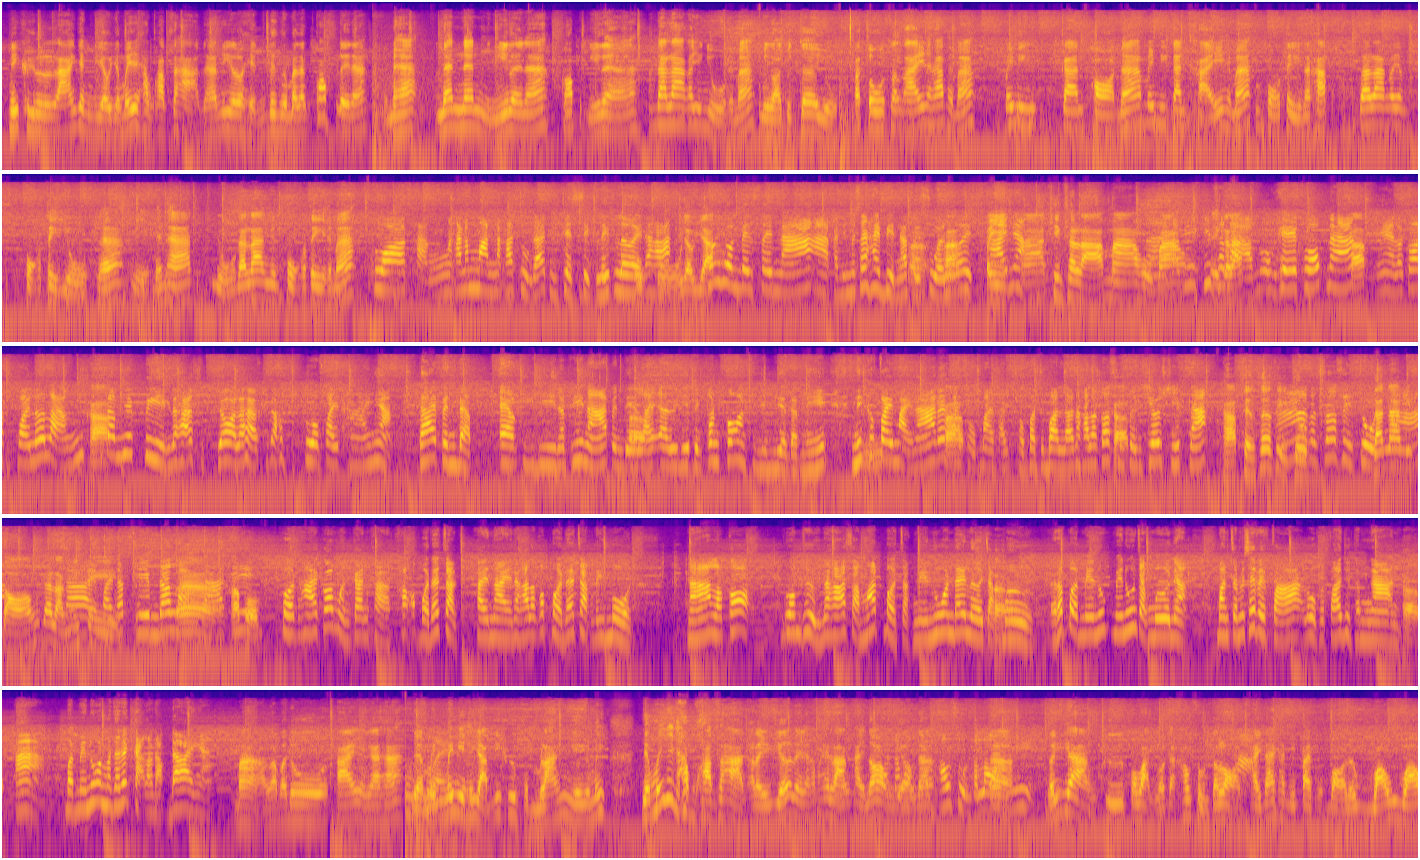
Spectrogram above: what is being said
นี่คือล้างอย่างเดียวยังไม่ได้ทำความสะอาดนะนี่เราเห็นดึงมันแล้วก๊อปเลยนะเห็นไหมฮะแน่นๆอย่างนี้เลยนะก๊อปอย่างนี้เลยฮะด้านล่างก็ยังอยู่เห็นไหมมีรอยติ๊กเกอร์อยู่ประตูสไลด์นะครับเห็นไหมไม่มีการถอดนะ ไม่มีการไขเห็นไหมปกตินะครับด้านล่างก็ยัง ปกติอยู่นะนี่เมนฮาร์ดอยู่ด้านล่างยังปกติเห็นไหม ตัวถังนะคะน้ำมันนะคะจุได้ถึง 70 ลิตรเลยนะคะโอ้โหยาวเครื่องยนต์เบนซินนะอ่าคันนี้ไม่ใช่ไฮบริดนะๆสวยๆเลยปีท้ายกเนี่ยมาทิมฉลามมาโอ้โหมาอ่พี่คลิปเอฉกลัลากษณ์มโอเคครบนะคะครับเนี่ยแล้วก็สปอยเลอร์หลังครับ พี่ดำเรียกปีกนะคะ สุดยอดแล้วค่ะพี่ดำตัวไฟท้ายเนี่ยได้เป็นแบบ LED นะพี่นะเป็น daylight LED เป็นก้อนๆสี่เหลี่ยมๆแบบนี้ นี่คือไฟใหม่นะได้ไฟครับโฉมใหม่ไฟโฉมปัจจุบันแล้วนะคะแล้วก็ครับ sequential shift นะครับเซ็นเซอร์สี่จุดอ่า sensor สี่จุดด้านหน้ามีะคะสองด้านหลังมีใช่สี่ไฟทับทิมด้านหลังอ่านะครับที่ผมเปิดท้ายก็เหมือนกันค่ะเขาเปิดได้จากภายในนะคะ แล้วก็เปิดได้จากรีโมทนะแล้วก็รวมถึงนะคะ สามารถเปิดจากเมนูได้เลยจากครับมือแต่ถ้าเปิดเมนูเมนูจากมือเนี่ย มันจะไม่ใช่ไฟฟ้าระบบไฟฟ้าหยุดทำงานครับ อ่าเปิดเมนูมันจะได้กะระดับได้ไง มาเรามาดูท้ายอย่างไงฮะเดี๋ยวไม่สวย ไม่มีขยับนี่คือผมล้างอย่างเดียวยังไม่ยังไม่ได้ทำความสะอาดอะไรเยอะเลยนะครับให้ล้างภายนอกอย่างจะเดียบวอกนะว่าเข้าศูนย์ตลอดอ่า นี่ แล้วอีกอย่างคือประวัติรถจะเข้าศูนย์ตลอดค่ะ ใครได้คันนี้ไปผมบอกเลยเว้าเว้า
